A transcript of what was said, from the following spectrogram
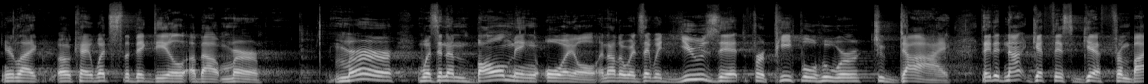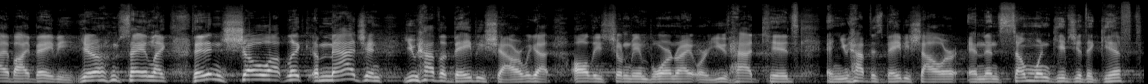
You're like, okay, what's the big deal about myrrh? Myrrh was an embalming oil. In other words, they would use it for people who were to die. They did not get this gift from Buy Buy Baby. You know what I'm saying? Like, they didn't show up. Like, imagine you have a baby shower. We got all these children being born, right? Or you've had kids and you have this baby shower, and then someone gives you the gift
